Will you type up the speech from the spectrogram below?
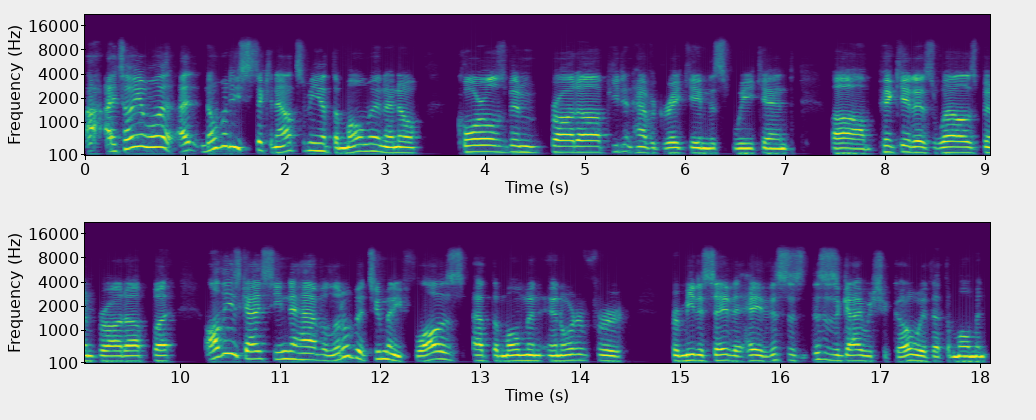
I, I tell you what, I, nobody's sticking out to me at the moment. I know Corral's been brought up. He didn't have a great game this weekend. Um, Pickett as well has been brought up, but all these guys seem to have a little bit too many flaws at the moment in order for for me to say that hey, this is this is a guy we should go with at the moment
